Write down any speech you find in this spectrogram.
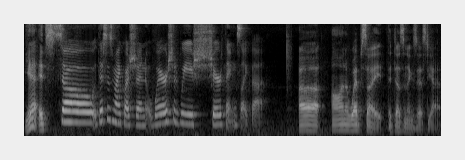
yeah, it's so this is my question: Where should we share things like that? uh, on a website that doesn't exist yet.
